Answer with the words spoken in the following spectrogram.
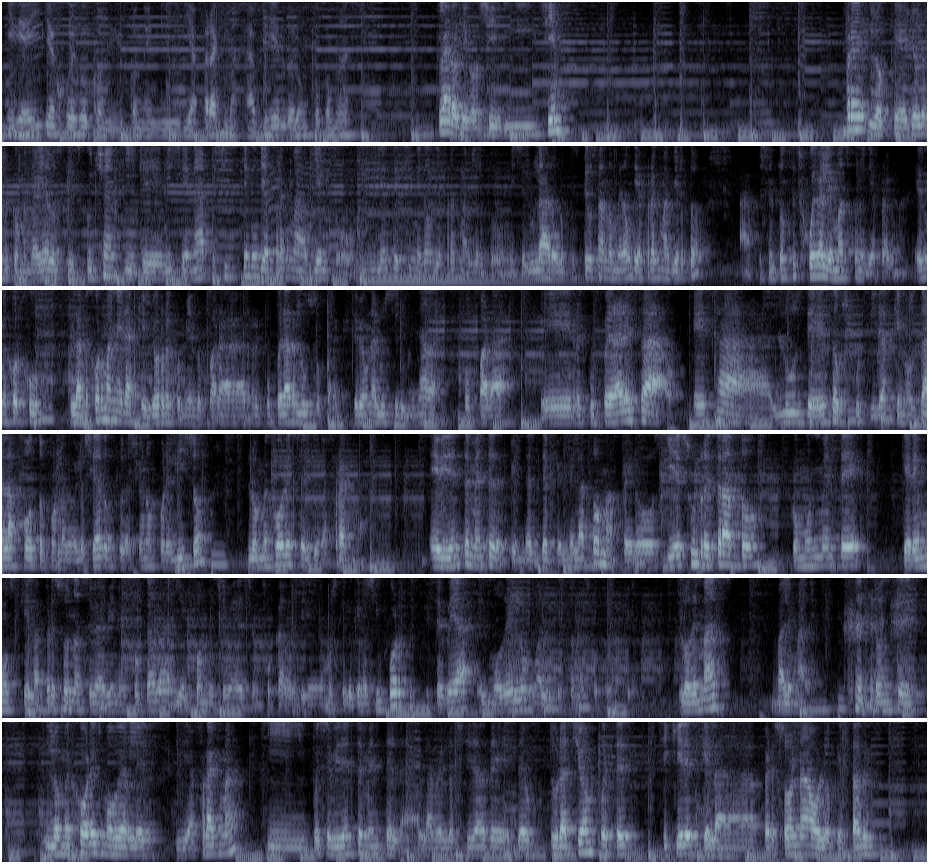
y de ahí ya juego con, con el diafragma, abriéndolo un poco más. Claro, digo, si siempre lo que yo les recomendaría a los que escuchan y que dicen, ah, pues sí, tengo un diafragma abierto, mi lente sí me da un diafragma abierto, mi celular o lo que esté usando me da un diafragma abierto, ah, pues entonces juégale más con el diafragma. Es mejor, la mejor manera que yo recomiendo para recuperar luz o para que se vea una luz iluminada o para eh, recuperar esa, esa luz de esa oscuridad que nos da la foto por la velocidad de obturación o por el ISO, lo mejor es el diafragma evidentemente depende, depende de la toma, pero si es un retrato, comúnmente queremos que la persona se vea bien enfocada y el fondo se vea desenfocado. Digamos que lo que nos importa es que se vea el modelo o algo que estamos fotografiando. Lo demás vale madre. Entonces, lo mejor es moverle el diafragma y pues evidentemente la, velocidad de, de, obturación pues es si quieres que la persona o lo que estás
